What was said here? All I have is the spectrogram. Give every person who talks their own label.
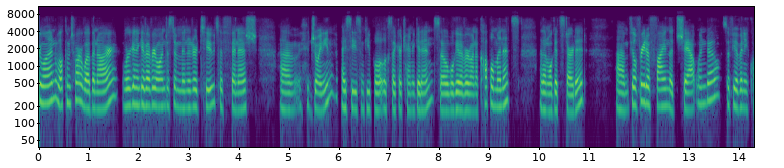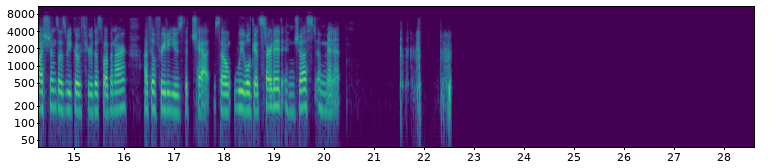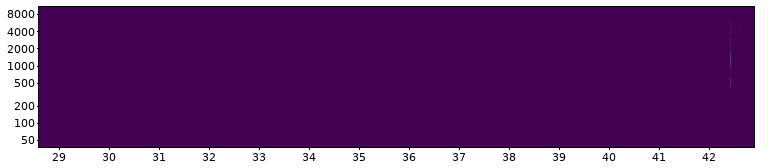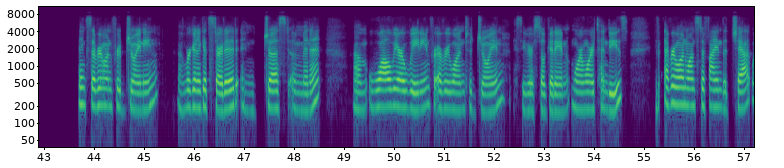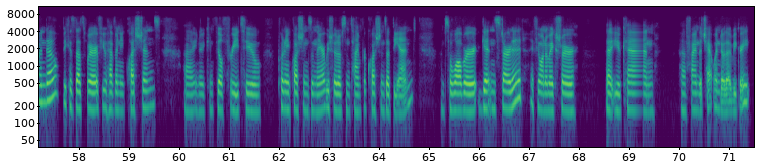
Speaker 1: everyone, welcome to our webinar. We're going to give everyone just a minute or two to finish um, joining. I see some people it looks like are trying to get in, so we'll give everyone a couple minutes and then we'll get started. Um, feel free to find the chat window. So if you have any questions as we go through this webinar, uh, feel free to use the chat. So we will get started in just a minute. Thanks everyone for joining. Uh, we're going to get started in just a minute. Um, while we are waiting for everyone to join, I see we're still getting more and more attendees. If everyone wants to find the chat window, because that's where if you have any questions, uh, you know, you can feel free to put any questions in there. We should have some time for questions at the end. Um, so while we're getting started, if you want to make sure that you can uh, find the chat window, that'd be great.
